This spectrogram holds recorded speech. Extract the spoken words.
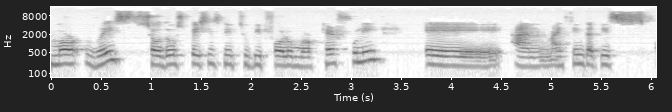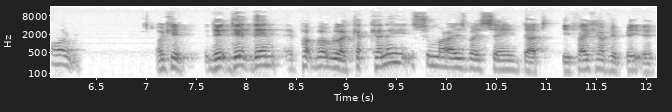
more risk. So those patients need to be followed more carefully. Uh, and I think that is all. Okay, then, Pablo, can I summarize by saying that if I have a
